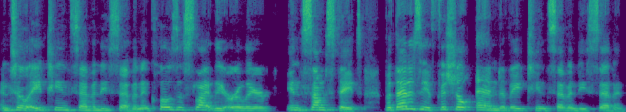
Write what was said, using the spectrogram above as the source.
until 1877 and closes slightly earlier in some states. But that is the official end of 1877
